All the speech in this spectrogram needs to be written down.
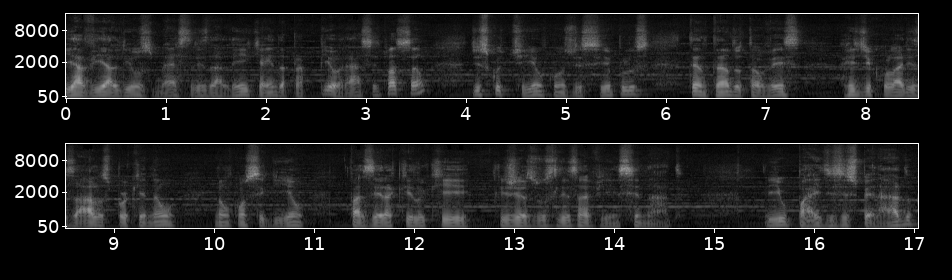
E havia ali os mestres da lei que, ainda para piorar a situação, discutiam com os discípulos, tentando talvez ridicularizá-los, porque não, não conseguiam fazer aquilo que, que Jesus lhes havia ensinado. E o pai, desesperado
